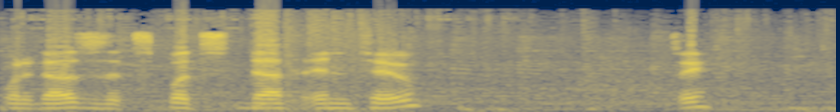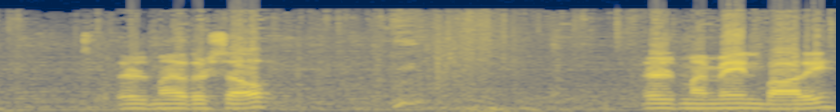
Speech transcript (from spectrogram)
What it does is it splits death in two. See? So there's my other self. There's my main body.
